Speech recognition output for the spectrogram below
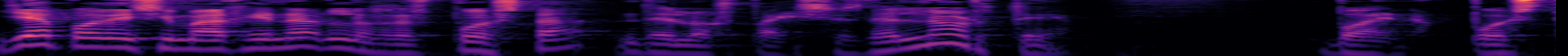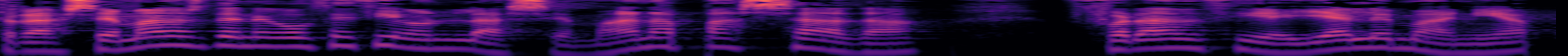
Ya podéis imaginar la respuesta de los países del norte. Bueno, pues tras semanas de negociación, la semana pasada, Francia y Alemania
